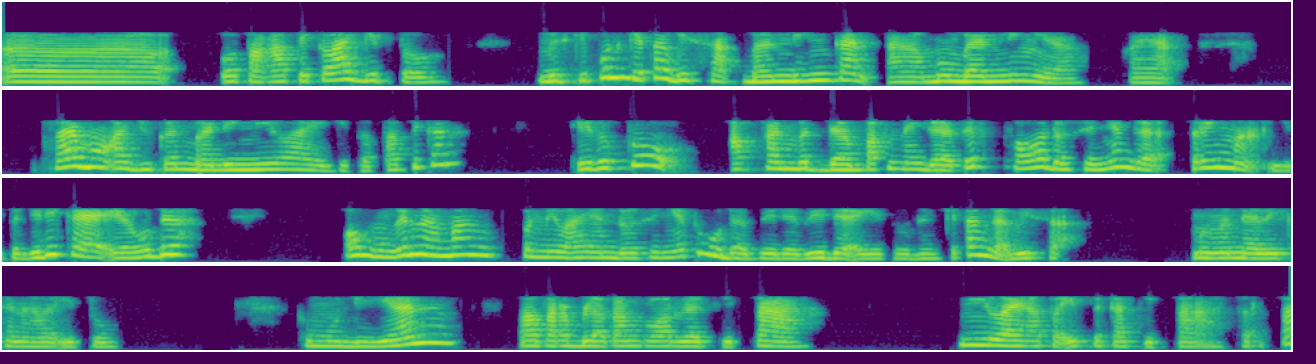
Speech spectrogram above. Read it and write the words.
uh, otak-atik lagi tuh. Meskipun kita bisa bandingkan, uh, membanding ya, kayak saya mau ajukan banding nilai gitu, tapi kan itu tuh akan berdampak negatif kalau dosennya nggak terima gitu. Jadi kayak ya udah, oh mungkin memang penilaian dosennya tuh udah beda-beda gitu dan kita nggak bisa mengendalikan hal itu. Kemudian latar belakang keluarga kita, nilai atau IPK kita, serta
